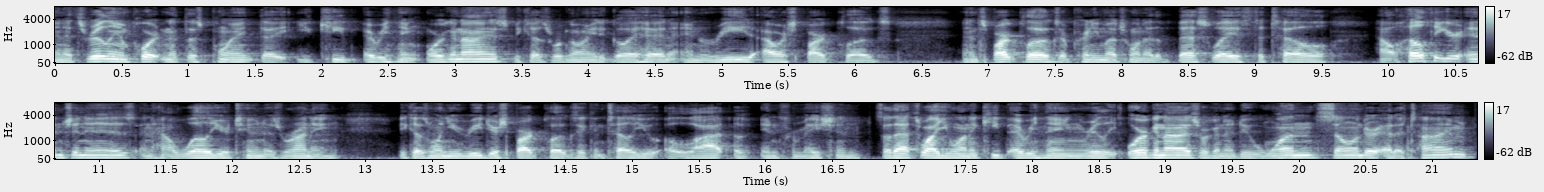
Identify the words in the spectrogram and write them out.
And it's really important at this point that you keep everything organized because we're going to go ahead and read our spark plugs. And spark plugs are pretty much one of the best ways to tell how healthy your engine is and how well your tune is running. Because when you read your spark plugs, it can tell you a lot of information. So that's why you want to keep everything really organized. We're going to do one cylinder at a time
